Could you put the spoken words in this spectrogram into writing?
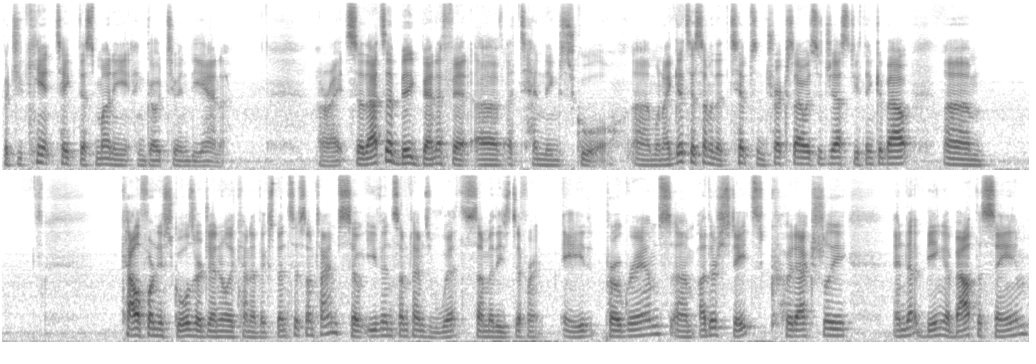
But you can't take this money and go to Indiana. All right, so that's a big benefit of attending school. Um, when I get to some of the tips and tricks I would suggest you think about, um, California schools are generally kind of expensive sometimes. So even sometimes with some of these different aid programs, um, other states could actually end up being about the same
